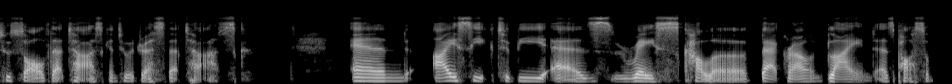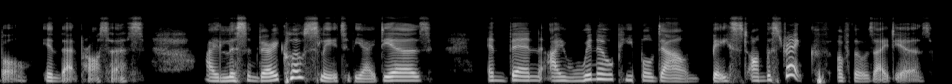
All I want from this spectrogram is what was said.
to solve that task and to address that task. And I seek to be as race, color, background blind as possible in that process. I listen very closely to the ideas and then I winnow people down based on the strength of those ideas.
